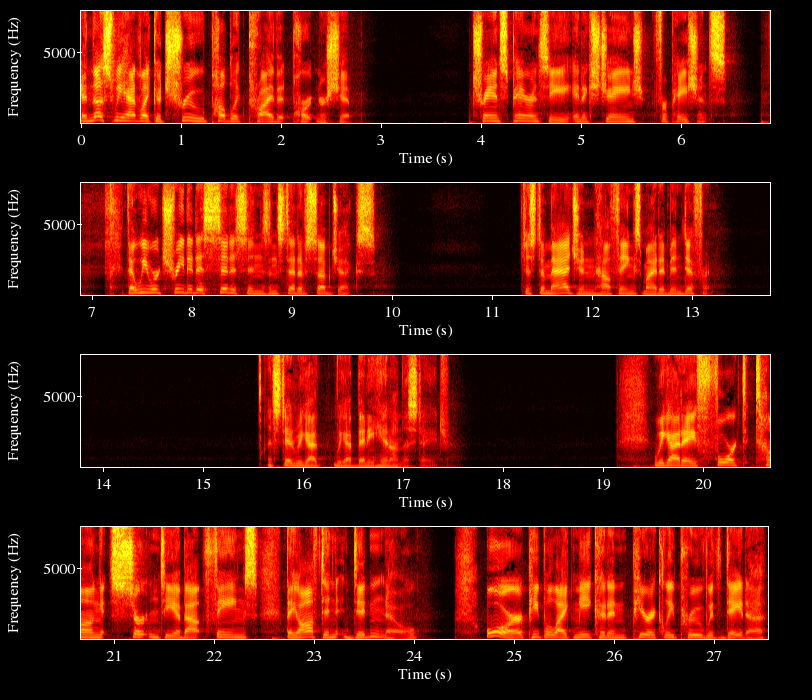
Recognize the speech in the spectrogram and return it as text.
and thus we had like a true public private partnership transparency in exchange for patience, that we were treated as citizens instead of subjects. Just imagine how things might have been different. Instead, we got, we got Benny Hinn on the stage. We got a forked tongue certainty about things they often didn't know, or people like me could empirically prove with data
